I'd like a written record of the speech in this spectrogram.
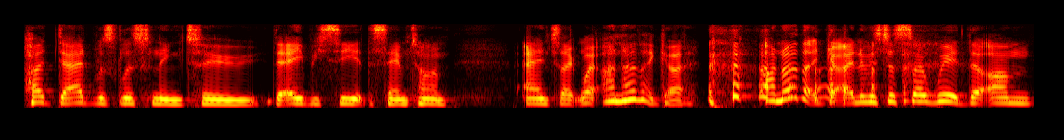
Her dad was listening to the ABC at the same time, and she's like, "Wait, I know that guy. I know that guy." And it was just so weird that um.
